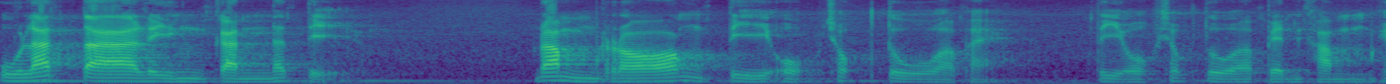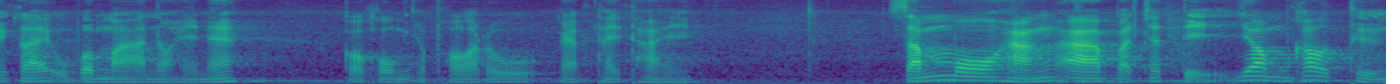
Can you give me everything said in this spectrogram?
อุรัตตาลิงกันนติ ร่ำร้องตีอกชกตัวไป ตีอกชกตัวเป็นคำคล้ายๆ อุปมาหน่อยนะ ก็คงจะพอรู้แบบไทยๆสัมโมหังอาปัจติย่อมเข้าถึง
